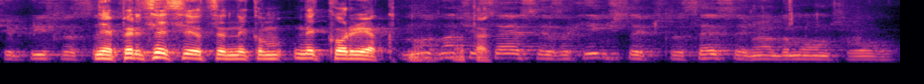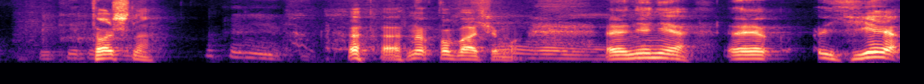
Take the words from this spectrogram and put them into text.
чи після сесії? Ні, перед сесією це не ком- некоректно. Ну, значить, Отак. сесія закінчиться і після сесії ми дамо вам слово. Які Точно? Ну, звісно. Ну, побачимо. Е, ні, ні. Е, є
